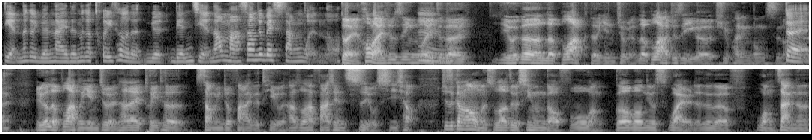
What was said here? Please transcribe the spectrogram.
点那个原来的那个推特的原连接，然后马上就被删文了。对，后来就是因为这个、嗯有一个 The Block 的研究员，The Block 就是一个区块链公司嘛，对不对？有一个 The Block 的研究员，他在推特上面就发了一个贴文，他说他发现事有蹊跷，就是刚刚我们说到这个新闻稿服务网 Global Newswire 的这个网站呢，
